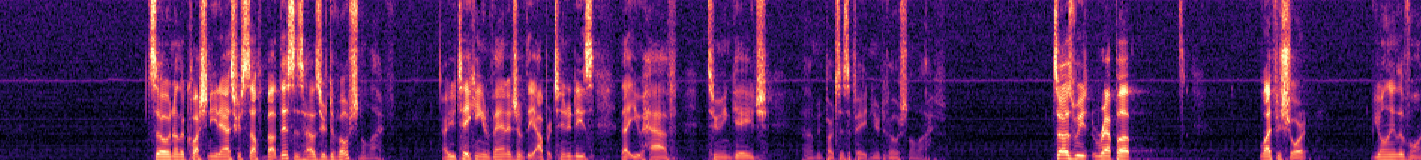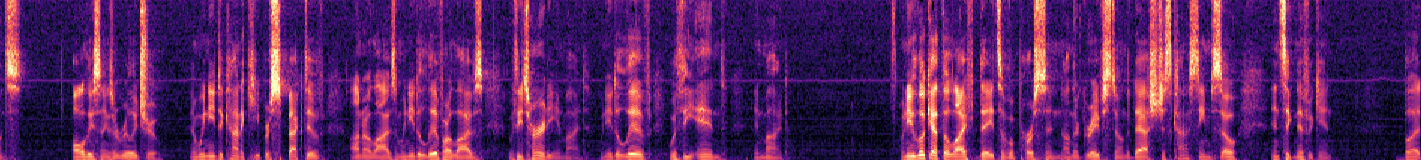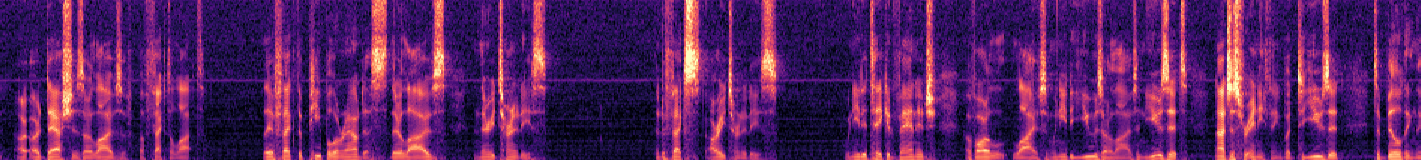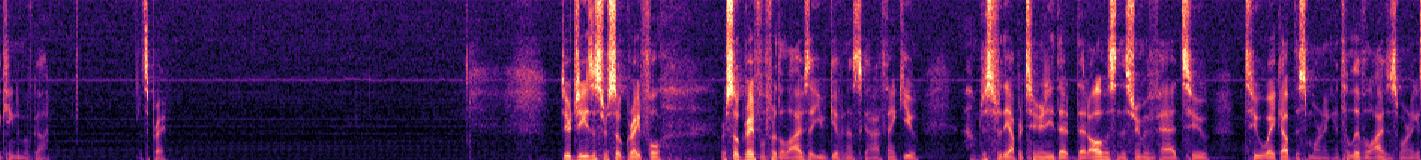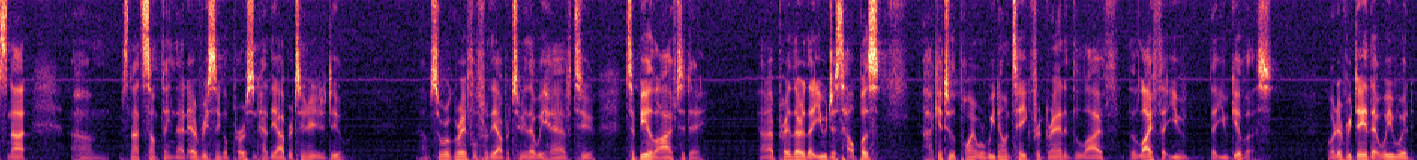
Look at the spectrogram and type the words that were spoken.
So, another question you need to ask yourself about this is how's your devotional life? Are you taking advantage of the opportunities that you have to engage um, and participate in your devotional life. So, as we wrap up, life is short. You only live once. All these things are really true. And we need to kind of keep perspective on our lives, and we need to live our lives with eternity in mind. We need to live with the end in mind. When you look at the life dates of a person on their gravestone, the dash just kind of seems so insignificant but our, our dashes, our lives affect a lot. They affect the people around us, their lives, and their eternities. It affects our eternities. We need to take advantage of our lives, and we need to use our lives and use it not just for anything, but to use it to building the kingdom of God. Let's pray. Dear Jesus, we're so grateful we're so grateful for the lives that you've given us, God. I thank you um, just for the opportunity that, that all of us in this room have had to, to wake up this morning and to live lives this morning. It's not, um, it's not something that every single person had the opportunity to do. Um, so we're grateful for the opportunity that we have to, to be alive today. God, I pray, Lord, that you would just help us uh, get to the point where we don't take for granted the life, the life that you, that you give us. Lord, every day that we would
